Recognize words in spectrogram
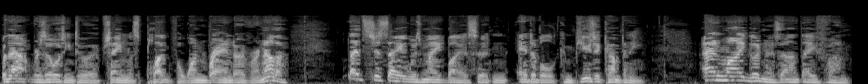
Without resorting to a shameless plug for one brand over another, let's just say it was made by a certain edible computer company. And my goodness, aren't they fun?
